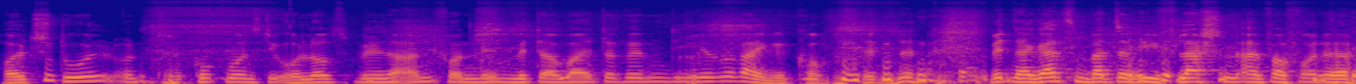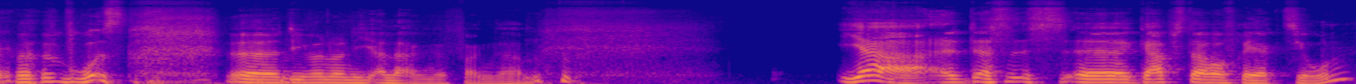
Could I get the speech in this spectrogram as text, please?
Holzstuhl und gucken uns die Urlaubsbilder an von den Mitarbeiterinnen, die hier so reingekommen sind. Ne? Mit einer ganzen Batterie Flaschen einfach vor der Brust, äh, die wir noch nicht alle angefangen haben. Ja, das ist, äh, gab es darauf Reaktionen?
